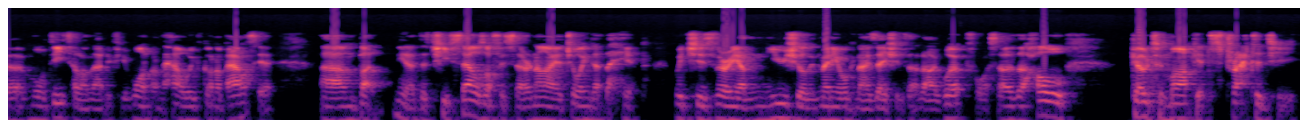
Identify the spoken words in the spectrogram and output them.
uh, more detail on that if you want on how we've gone about it. Um, but you know, the chief sales officer and I are joined at the hip which is very unusual in many organizations that I work for. So the whole go to market strategy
